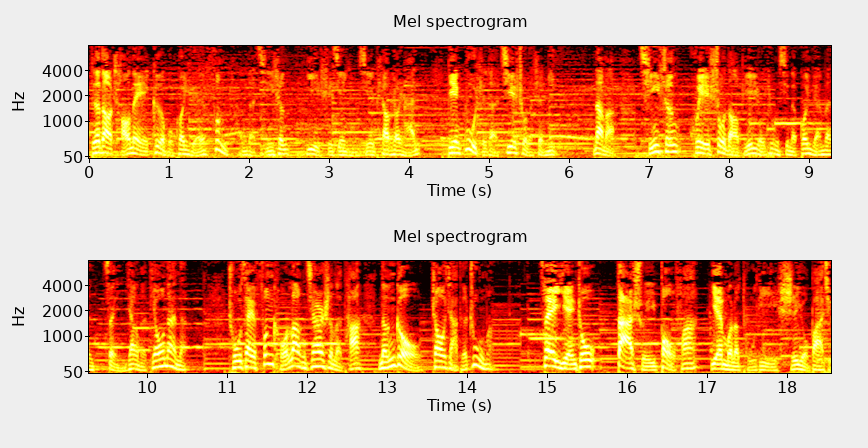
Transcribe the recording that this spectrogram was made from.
得到朝内各部官员奉承的秦升，一时间有些飘飘然，便固执地接受了任命。那么，秦升会受到别有用心的官员们怎样的刁难呢？处在风口浪尖上的他，能够招架得住吗？在兖州，大水爆发，淹没了土地十有八九，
